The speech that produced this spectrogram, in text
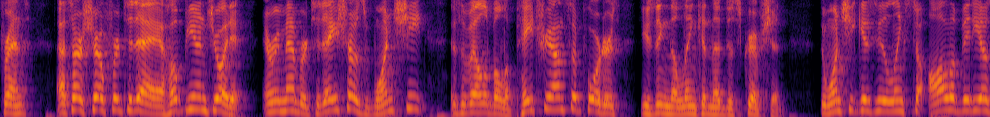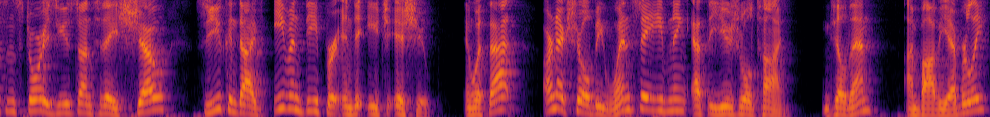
Friends, that's our show for today. I hope you enjoyed it. And remember, today's show's one sheet is available to Patreon supporters using the link in the description. The one sheet gives you the links to all the videos and stories used on today's show so you can dive even deeper into each issue. And with that, our next show will be Wednesday evening at the usual time. Until then, I'm Bobby Eberle.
